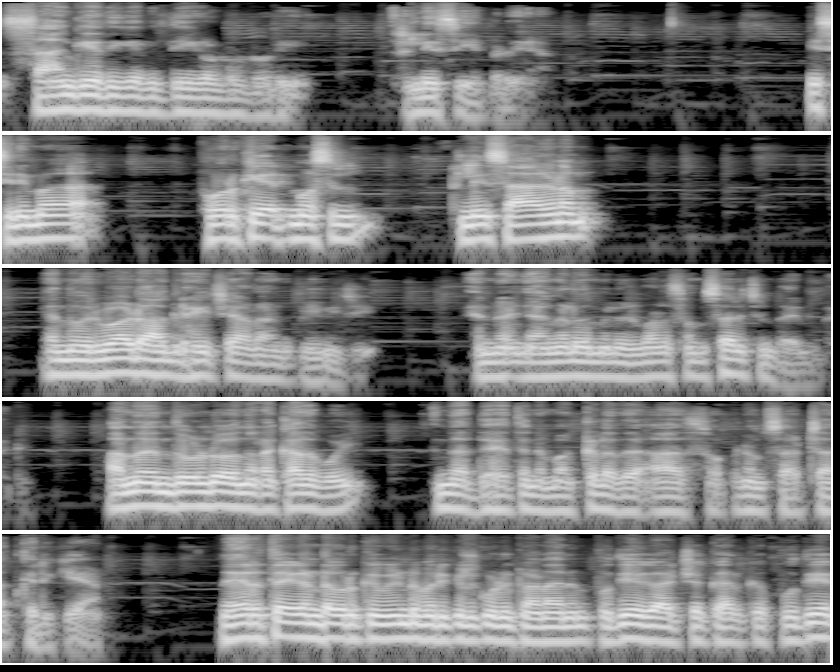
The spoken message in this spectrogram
സാങ്കേതിക വിദ്യകളോടുകൂടി റിലീസ് ചെയ്യപ്പെടുകയാണ്. ഈ സിനിമ ഫോർ കെ അറ്റ്മോസിൽ റിലീസാകണം എന്ന് ഒരുപാട് ആഗ്രഹിച്ച ആളാണ് പി വി ജി. എന്നെ ഞങ്ങൾ തമ്മിൽ ഒരുപാട് സംസാരിച്ചിട്ടുണ്ട് അതിനെ പറ്റി. അന്ന് എന്തുകൊണ്ടോ നടക്കാതെ പോയി. ഇന്ന് അദ്ദേഹത്തിന്റെ മക്കളത് ആ സ്വപ്നം സാക്ഷാത്കരിക്കുകയാണ്. നേരത്തെ കണ്ടവർക്ക് വീണ്ടും ഒരിക്കൽ കൂടി കാണാനും പുതിയ കാഴ്ചക്കാർക്ക് പുതിയ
